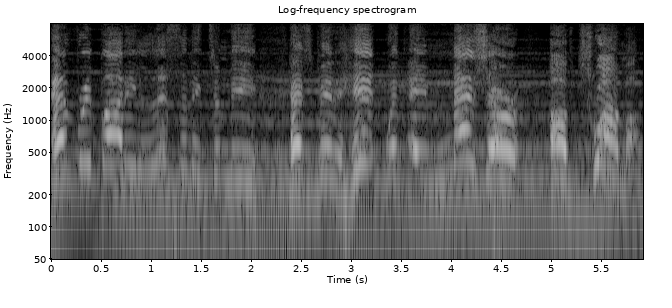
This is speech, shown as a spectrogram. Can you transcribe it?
Everybody listening to me has been hit with a measure of trauma.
